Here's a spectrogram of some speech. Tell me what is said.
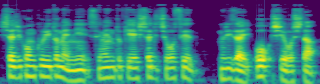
下地コンクリート面にセメント系下地調整塗り剤を使用した。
